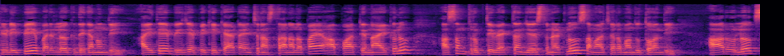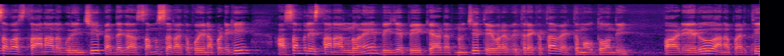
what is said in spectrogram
టీడీపీ బరిలోకి దిగనుంది. అయితే బీజేపీకి కేటాయించిన స్థానాలపై ఆ పార్టీ నాయకులు అసంతృప్తి వ్యక్తం చేస్తున్నట్లు సమాచారం అందుతోంది. ఆరు లోక్సభ స్థానాల గురించి పెద్దగా సమస్య రాకపోయినప్పటికీ అసెంబ్లీ స్థానాల్లోనే బీజేపీ కేడర్ నుంచి తీవ్ర వ్యతిరేకత వ్యక్తమవుతోంది. పాడేరు అనపర్తి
